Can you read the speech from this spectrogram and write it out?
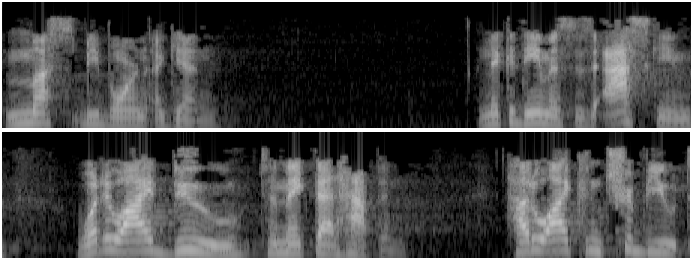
must be born again. Nicodemus is asking, What do I do to make that happen? How do I contribute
